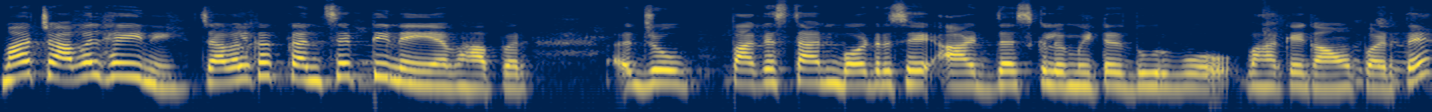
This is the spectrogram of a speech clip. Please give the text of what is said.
वहाँ चावल है ही नहीं। चावल का कंसेप्ट ही नहीं है वहाँ पर। जो पाकिस्तान बॉर्डर से आठ दस किलोमीटर दूर वो वहाँ के गाँव पड़ते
